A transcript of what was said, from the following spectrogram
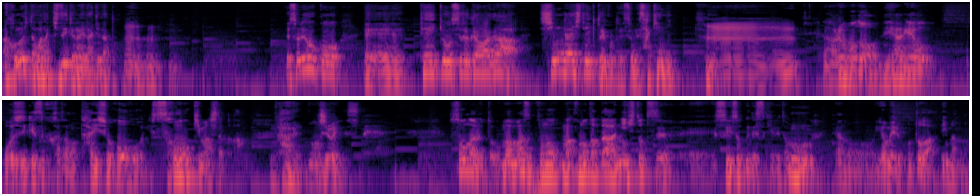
おあ、この人はまだ気づいてないだけだと。ーうんうんでそれをこう、えー提供する側が信頼していくということですよね、先に。うん。うーん。なるほど。値上げをおじけづく方の対処方法にそうきましたか。はい。面白いですね。そうなると、まあ、まずこの、まあ、この方に一つ、えー推測ですけれども、うんあの、読めることは今の、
